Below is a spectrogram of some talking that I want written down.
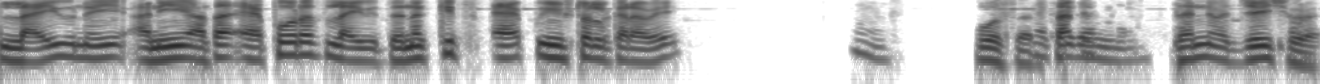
लाईव्ह नाही आणि आता ॲपवरच लाईव्ह येतं नक्कीच ॲप इन्स्टॉल करावे. हं. हो सर धन्यवाद. धन्यवाद. जय शिवराय.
